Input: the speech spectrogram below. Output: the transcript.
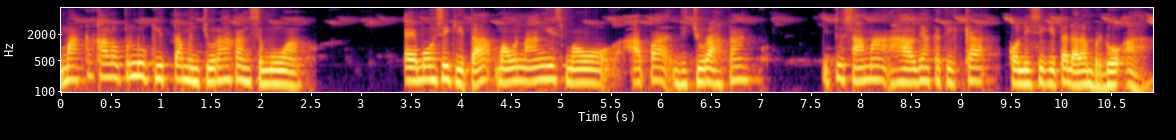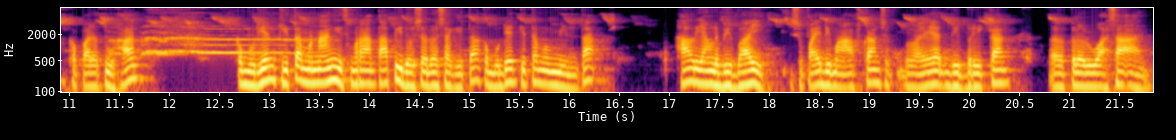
maka kalau perlu kita mencurahkan semua emosi kita mau nangis mau apa dicurahkan itu sama halnya ketika kondisi kita dalam berdoa kepada Tuhan kemudian kita menangis merantapi dosa-dosa kita kemudian kita meminta hal yang lebih baik supaya dimaafkan supaya diberikan e, keleluasaan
